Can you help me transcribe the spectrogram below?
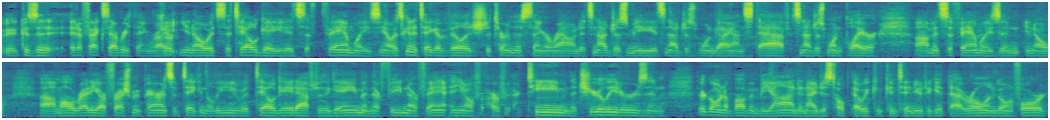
because it, it affects everything, right? Sure. You know, it's the tailgate, it's the families. You know, it's going to take a village to turn this thing around. It's not just me. It's not just one guy on staff. It's not just one player. Um, it's the families, and you know, um, already our freshman parents have taken the lead with tailgate after the game, and they're feeding our fan, you know, our, our team and the cheerleaders, and they're going above and beyond. And I just hope that we can continue to get that rolling going forward.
